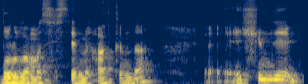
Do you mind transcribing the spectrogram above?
Borulama sistemi hakkında. E, şimdi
